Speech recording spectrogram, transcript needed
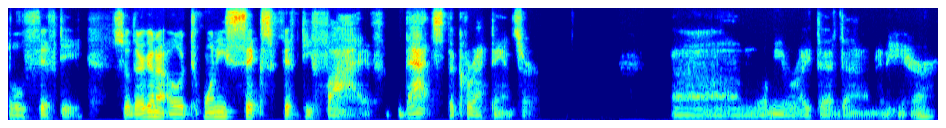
19,050. So they're going to owe 2655. That's the correct answer. Um, let me write that down in here.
